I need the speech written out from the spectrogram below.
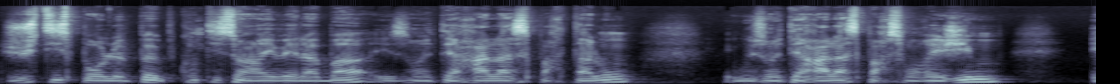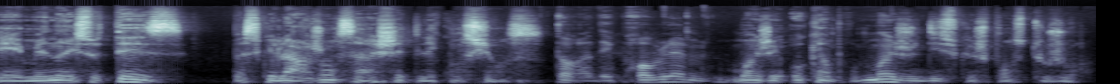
justice pour le peuple. Quand ils sont arrivés là-bas, ils ont été ralasses par Talon, ou ils ont été ralasses par son régime, et maintenant ils se taisent parce que l'argent ça achète les consciences. T'auras des problèmes. Moi j'ai aucun problème. Moi je dis ce que je pense toujours.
